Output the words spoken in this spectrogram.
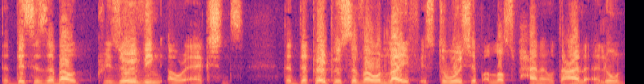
that this is about preserving our actions. That the purpose of our life is to worship Allah subhanahu wa ta'ala alone.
